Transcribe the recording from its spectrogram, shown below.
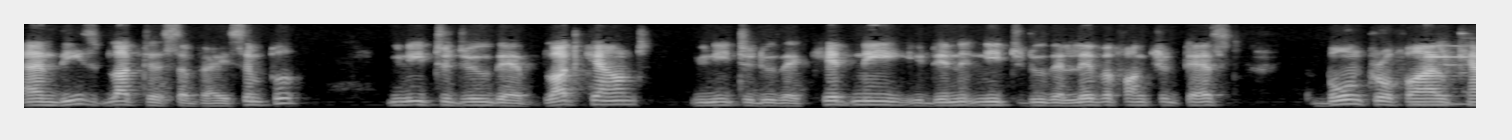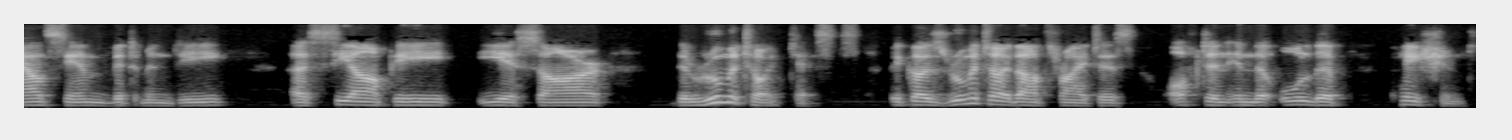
And these blood tests are very simple. You need to do their blood count, you need to do their kidney, you didn't need to do their liver function test, bone profile, calcium, vitamin D, CRP, ESR, the rheumatoid tests, because rheumatoid arthritis, often in the older patient,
